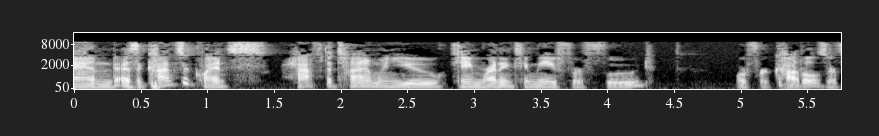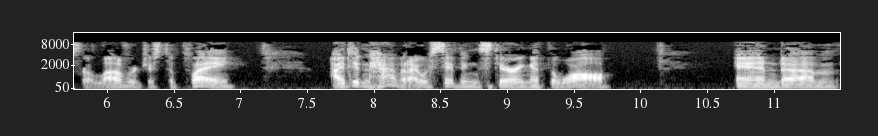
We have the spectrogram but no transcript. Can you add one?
And as a consequence, half the time when you came running to me for food or for cuddles or for love or just to play, I didn't have it. I was sitting staring at the wall and, um,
